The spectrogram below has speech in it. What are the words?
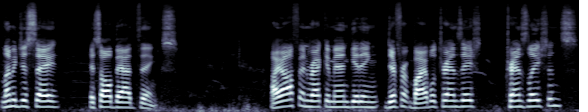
let me just say it's all bad things. I often recommend getting different Bible translation, translations.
